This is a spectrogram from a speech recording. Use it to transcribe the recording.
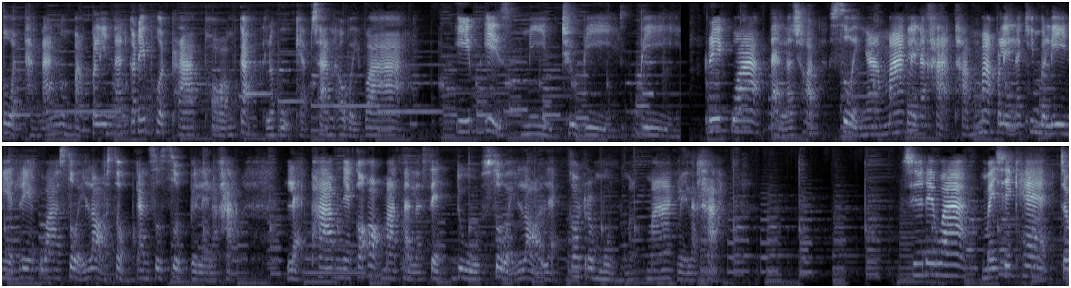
ส่วนทางด้านหนุ่มหมากปรินนั้นก็ได้โพสต์ภาพพร้อมกับระบุแคปชั่นเอาไว้ว่า if is mean to be be เรียกว่าแต่ละช็อตสวยงามมากเลยล่ะค่ะ ทั้งหมากปรินและคิมเบอรรี่เนี่ยเรียกว่าสวยหล่อสมกันสุดๆ ไปเลยล่ะค่ะ และภาพเนี่ยก็ออกมาแต่ละเซตดูสวยหล่อและก็ระมุนมากๆเลยล่ะค่ะ เชื่อได้ว่าไม่ใช่แค่เจ้า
